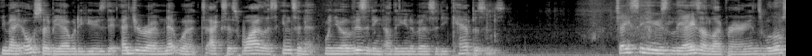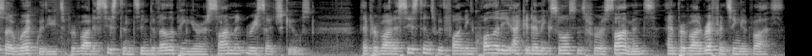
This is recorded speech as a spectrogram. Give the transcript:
You may also be able to use the Eduroam network to access wireless internet when you are visiting other university campuses. JCU's liaison librarians will also work with you to provide assistance in developing your assignment research skills. They provide assistance with finding quality academic sources for assignments and provide referencing advice.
